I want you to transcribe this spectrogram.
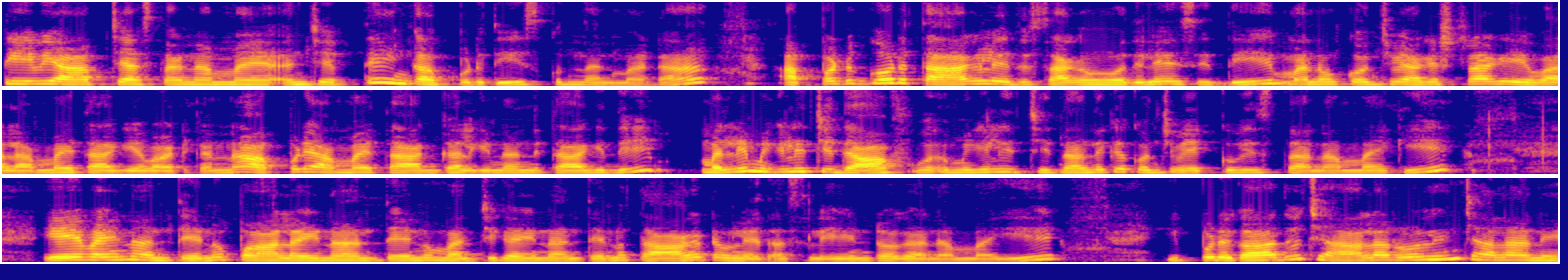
టీవీ ఆఫ్ చేస్తాను అమ్మాయి అని చెప్తే ఇంకా అప్పుడు తీసుకుందనమాట అప్పటికి కూడా తాగలేదు సగం వదిలేసిద్ది. మనం కొంచెం ఎక్స్ట్రాగా ఇవ్వాలి అమ్మాయి తాగే వాటికన్నా. అప్పుడే అమ్మాయి తాగగలిగినన్ని తాగిది మళ్ళీ మిగిలిచ్చిద్ది ఆఫ్ మిగిలిచ్చిద్ది. అందుకే కొంచెం ఎక్కువ ఇస్తాను అమ్మాయికి. ఏవైనా అంతేను పాలైనా అంతేను మజ్జిగ అయినా అంతేను తాగటం లేదు అసలు ఏంటో కానీ అమ్మాయి. ఇప్పుడు కాదు చాలా రోజుల నుంచి అలానే.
